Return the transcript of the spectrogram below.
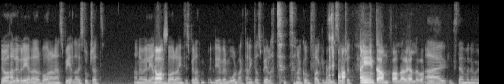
Ja, han levererar var han än spelar i stort sett. Han har väl egentligen Ja. bara inte spelat... Det är väl målvakt han inte har spelat sen han kom till Falkenberg i stort sett. Han är inte anfallare heller va? Nej, det stämmer nog. ja.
